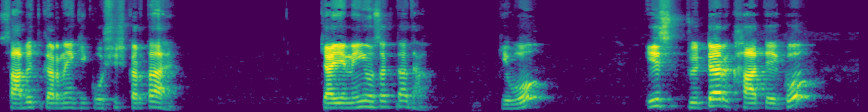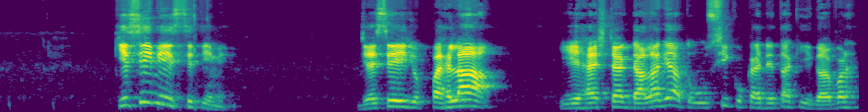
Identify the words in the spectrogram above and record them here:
साबित करने की कोशिश करता है, क्या ये नहीं हो सकता था कि वो इस ट्विटर खाते को किसी भी स्थिति में, जैसे ही जो पहला ये हैशटैग डाला गया तो उसी को कह देता कि ये गड़बड़ है।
